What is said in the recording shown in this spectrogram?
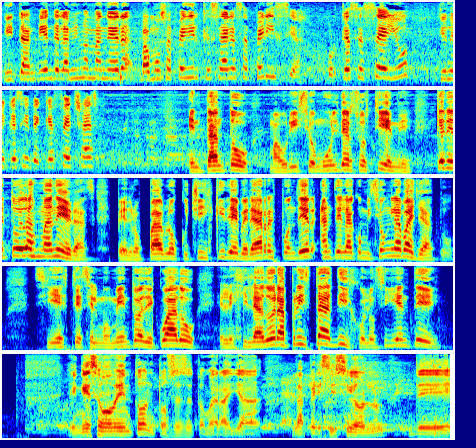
Y también de la misma manera vamos a pedir que se haga esa pericia, porque ese sello tiene que decir de qué fecha es. En tanto, Mauricio Mulder sostiene que de todas maneras Pedro Pablo Kuczynski deberá responder ante la Comisión Lavallato. Si este es el momento adecuado, el legislador aprista dijo lo siguiente. En ese momento entonces se tomará ya la precisión de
